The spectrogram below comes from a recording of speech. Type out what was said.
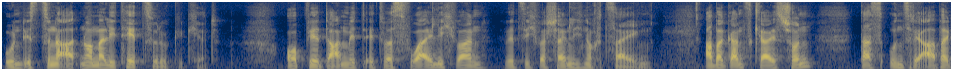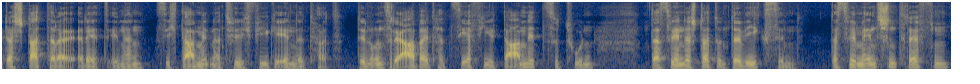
und ist zu einer Art Normalität zurückgekehrt. Ob wir damit etwas voreilig waren, wird sich wahrscheinlich noch zeigen. Aber ganz klar ist schon, dass unsere Arbeit der Stadträtinnen sich damit natürlich viel geändert hat. Denn unsere Arbeit hat sehr viel damit zu tun, dass wir in der Stadt unterwegs sind, dass wir Menschen treffen,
